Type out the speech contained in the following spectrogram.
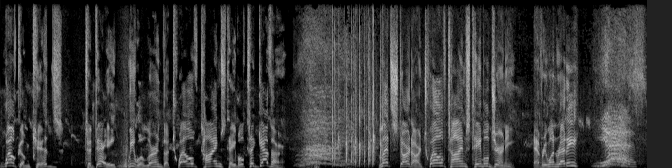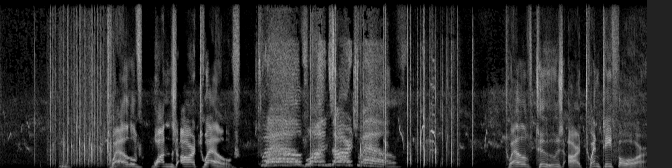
Welcome, kids. Today, we will learn the 12 times table together. Let's start our 12 times table journey. Everyone ready? Yes! 12 ones are 12. Twelve ones are twelve. 12 twos are 24.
